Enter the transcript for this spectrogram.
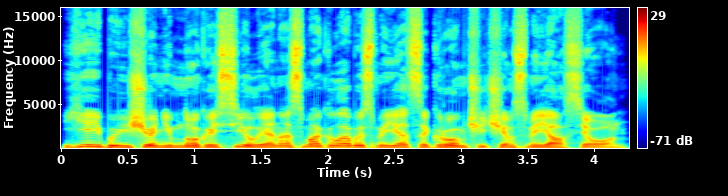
Ей бы еще немного сил, и она смогла бы смеяться громче, чем смеялся он.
